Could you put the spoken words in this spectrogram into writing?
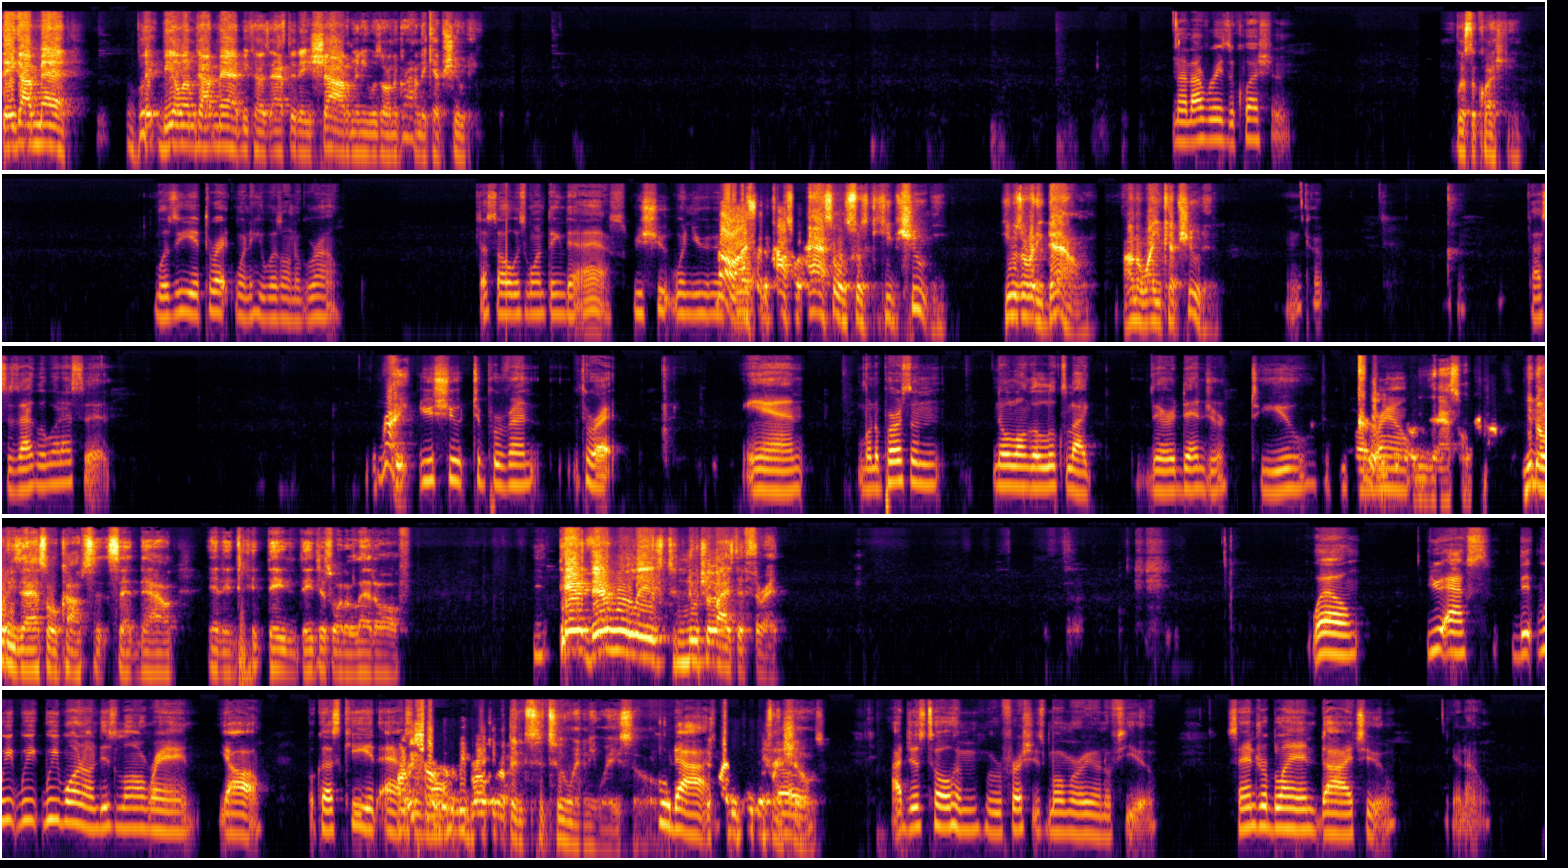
They got mad. But BLM got mad because after they shot him and he was on the ground, they kept shooting. Now that raised a question. What's the question? Was he a threat when he was on the ground? That's always one thing to ask. You shoot when you No, I said the cops were assholes for keep shooting. He was already down. I don't know why you kept shooting. Okay. That's exactly what I said. Right. You shoot to prevent threat. And when a person no longer looks like they're a danger to you, people You around, know these asshole cops. You know these asshole cops that sat down and it, they they just want to let off. Their their rule is to neutralize the threat. Well, you asked that we we we went on this long rant, y'all, because kid Oh, asked this show's gonna be broken up into two anyway, so who died. it's might be two different So- shows. I just told him to refresh his memory on a few. Sandra Bland died too. You know,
